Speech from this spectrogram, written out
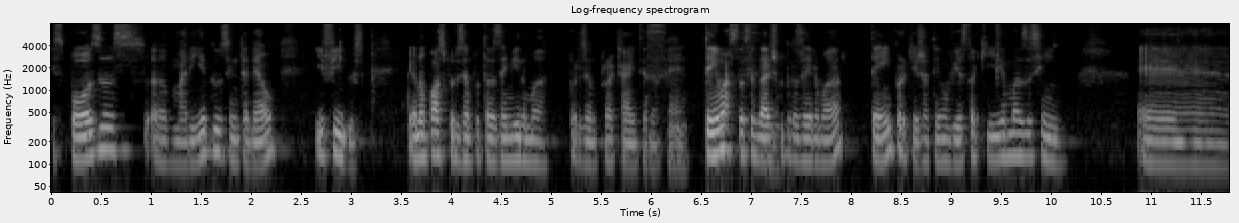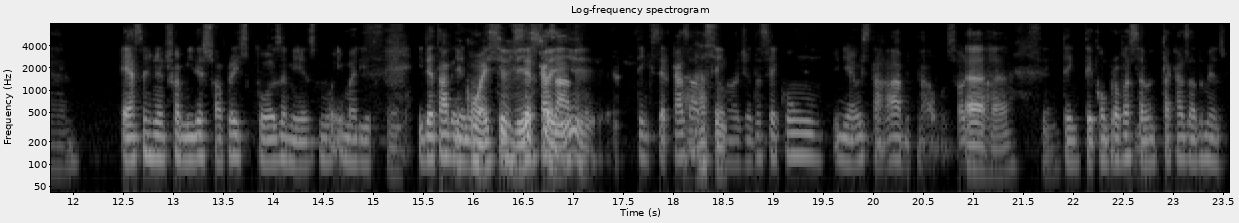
esposas, ah, maridos, entendeu? E filhos. Eu não posso, por exemplo, trazer minha irmã, por exemplo, para cá, entendeu? Sim. Tem uma sociedade para trazer irmã? Tem, porque já tem um visto aqui, mas assim. é, Essa reunião de família é só para esposa mesmo e marido. sim. E detalhe, E né, com esse visto aí. Tem que ser casado, Ah, não adianta ser com união estável e tal. Só Tem que ter comprovação de estar casado mesmo.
